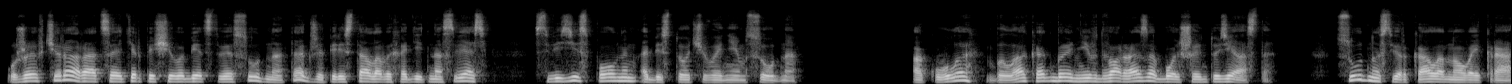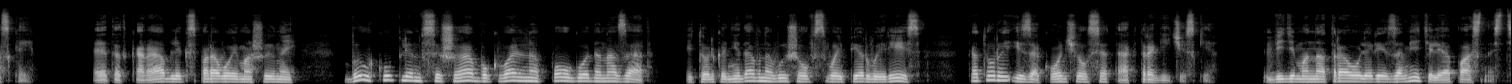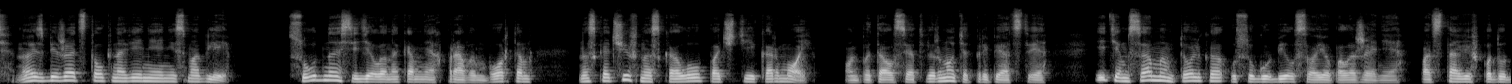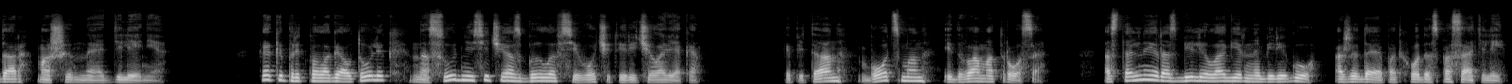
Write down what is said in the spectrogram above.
Уже вчера рация терпящего бедствия судна также перестала выходить на связь в связи с полным обесточиванием судна. Акула была как бы не в два раза больше энтузиаста. Судно сверкало новой краской. Этот кораблик с паровой машиной был куплен в США буквально полгода назад и только недавно вышел в свой первый рейс, который и закончился так трагически. Видимо, на траулере заметили опасность, но избежать столкновения не смогли. Судно сидело на камнях правым бортом, наскочив на скалу почти кормой. Он пытался отвернуть от препятствия – и тем самым только усугубил свое положение, подставив под удар машинное отделение. Как и предполагал Толик, на судне сейчас было всего четыре человека. Капитан, боцман и два матроса. Остальные разбили лагерь на берегу, ожидая подхода спасателей.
